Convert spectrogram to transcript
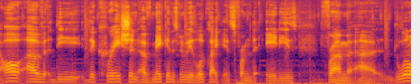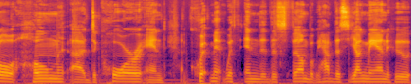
all of the the creation of making this movie look like it's from the 80s from uh, little home uh, decor and equipment within the, this film. But we have this young man who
